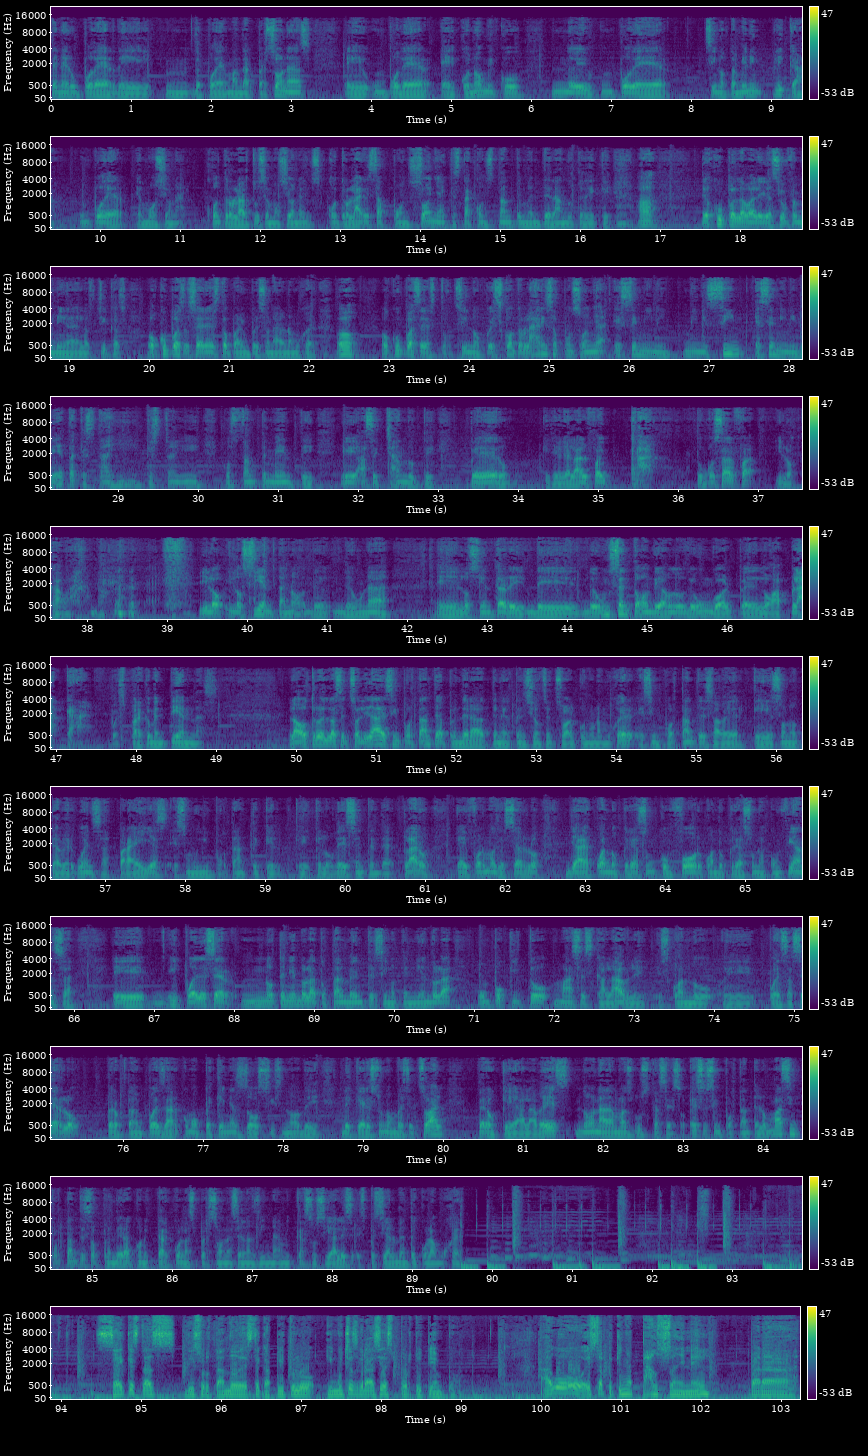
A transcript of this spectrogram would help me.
tener un poder de, mm, poder mandar personas, eh, un poder económico, eh, un poder, sino también implica un poder emocional. Controlar tus emociones, controlar esa ponzoña que está constantemente dándote de que, ah, te ocupas la validación femenina en las chicas, ocupas hacer esto para impresionar a una mujer, oh, ocupas esto, sino es controlar esa ponzoña, ese mini, mini simp, ese mini beta que está ahí, que está ahí constantemente eh, acechándote, pero que llega el alfa y tu voz alfa y lo acaba, ¿no? y, lo, y lo sienta, ¿no? De, de una, eh, lo sienta de, de, de, un sentón, digamos, de un golpe, lo aplaca, pues para que me entiendas. La otra es la sexualidad. Es importante aprender a tener tensión sexual con una mujer. Es importante saber que eso no te avergüenza. Para ellas es muy importante que, que, lo des a entender. Claro que hay formas de hacerlo ya cuando creas un confort, cuando creas una confianza eh, y puede ser no teniéndola totalmente, sino teniéndola un poquito más escalable, es cuando eh, puedes hacerlo, pero también puedes dar como pequeñas dosis, ¿no? De, de que eres un hombre sexual, pero que a la vez no nada más buscas eso. Eso es importante. Lo más importante es aprender a conectar con las personas en las dinámicas sociales, especialmente con la mujer. Sé que estás disfrutando de este capítulo y muchas gracias por tu tiempo. Hago esta pequeña pausa en él para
